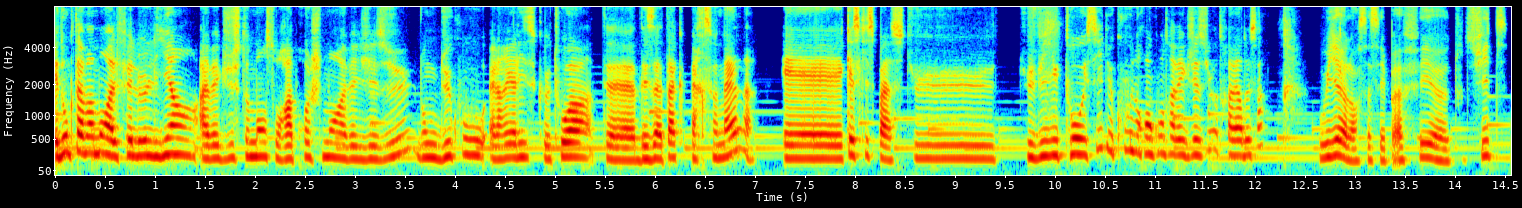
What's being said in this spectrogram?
Et donc ta maman, elle fait le lien avec justement son rapprochement avec Jésus. Donc du coup, elle réalise que toi, tu as des attaques personnelles Et qu'est-ce qui se passe? Tu, tu vis toi aussi, du coup, une rencontre avec Jésus au travers de ça? Oui, alors ça s'est pas fait tout de suite.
